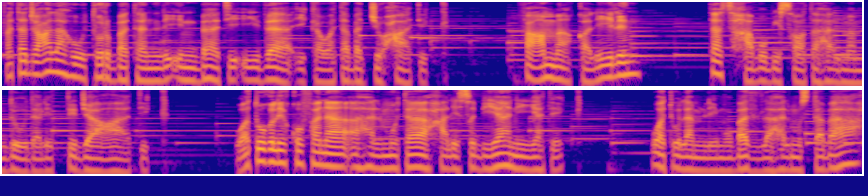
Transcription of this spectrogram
فتجعله تربة لإنبات إيذائك وتبجحاتك. فعما قليل تسحب بساطها الممدود لاضطجاعاتك وتغلق فناءها المتاح لصبيانيتك. وتلملم بذلها المستباح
